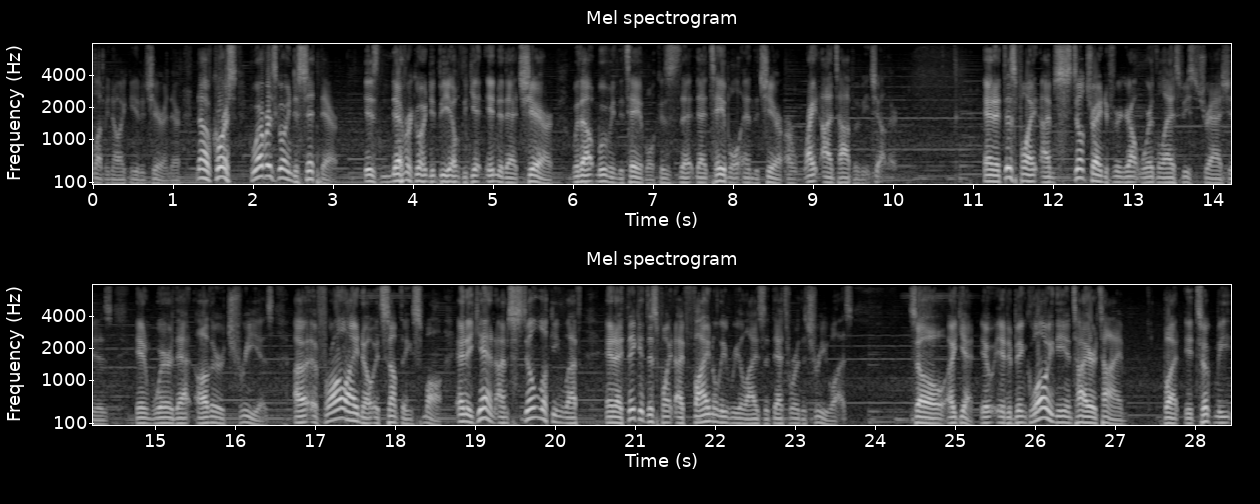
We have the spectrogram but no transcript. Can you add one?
let me know I can get a chair in there. Now, of course, whoever's going to sit there is never going to be able to get into that chair without moving the table because that, that table and the chair are right on top of each other. And at this point, I'm still trying to figure out where the last piece of trash is and where that other tree is. Uh, for all I know, it's something small. And again, I'm still looking left, and I think at this point, I finally realized that that's where the tree was. So again, it, it had been glowing the entire time, but it took me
